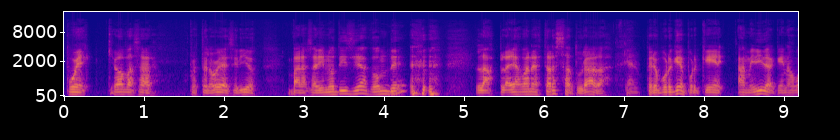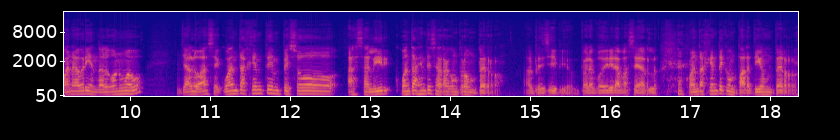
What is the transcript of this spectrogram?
Pues ¿Qué va a pasar? Pues te lo voy a decir yo. Van a salir noticias donde las playas van a estar saturadas. ¿Pero por qué? Porque a medida que nos van abriendo algo nuevo, ya lo hace. ¿Cuánta gente empezó a salir? ¿Cuánta gente se habrá comprado un perro al principio para poder ir a pasearlo? ¿Cuánta gente compartía un perro?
